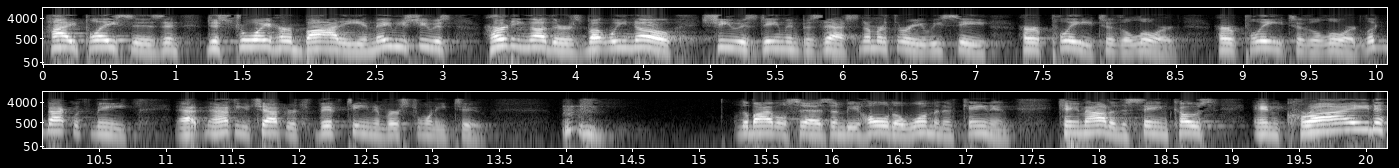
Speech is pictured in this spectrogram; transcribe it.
high places and destroy her body. And maybe she was hurting others, but we know she was demon possessed. Number three, we see her plea to the Lord her plea to the Lord. Look back with me at Matthew chapter 15 and verse 22. the Bible says, And behold, a woman of Canaan came out of the same coast and cried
